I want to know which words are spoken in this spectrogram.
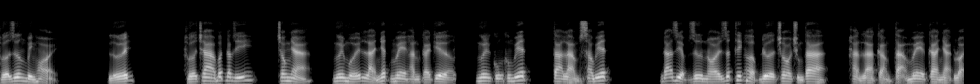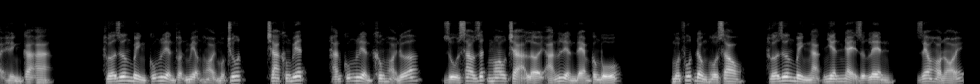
Hứa dương bình hỏi. Lưới. Hứa cha bất đắc dĩ, trong nhà, ngươi mới là nhất mê hắn cái kia, ngươi cũng không biết, ta làm sao biết đã diệp dư nói rất thích hợp đưa cho chúng ta, hẳn là cảm tạ mê ca nhạc loại hình ca a. Hứa dương bình cũng liền thuận miệng hỏi một chút, cha không biết, hắn cũng liền không hỏi nữa, dù sao rất mau trả lời án liền đem công bố. Một phút đồng hồ sau, hứa dương bình ngạc nhiên nhảy dựng lên, gieo họ nói,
